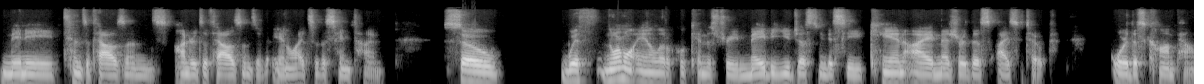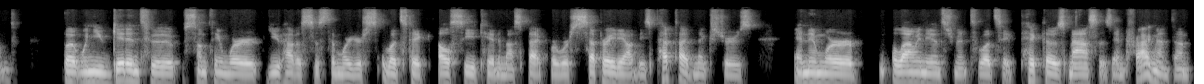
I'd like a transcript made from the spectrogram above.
many tens of thousands, hundreds of thousands of analytes at the same time. So with normal analytical chemistry, maybe you just need to see can I measure this isotope or this compound? But when you get into something where you have a system where you're, let's take LC tandem mass spec, where we're separating out these peptide mixtures and then we're allowing the instrument to, let's say, pick those masses and fragment them,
